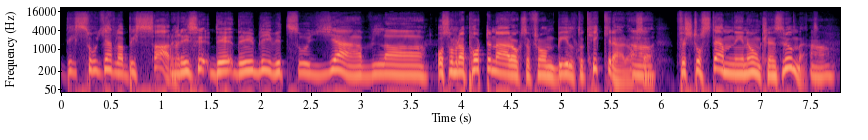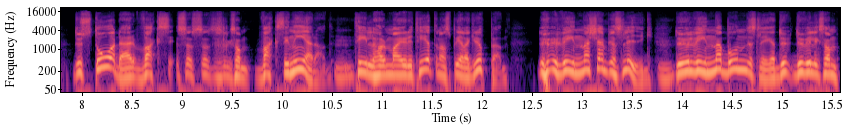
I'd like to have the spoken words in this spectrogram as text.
det är så jävla bisarrt. Men det, det, det har blivit så jävla... Och som rapporten är också från Bildt och Kicker här också, ja. förstå stämningen i omklädningsrummet. Ja. Du står där vac så, så, så, liksom vaccinerad, mm. tillhör majoriteten av spelargruppen. Du vill vinna Champions League, mm. du vill vinna Bundesliga, du, du vill liksom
